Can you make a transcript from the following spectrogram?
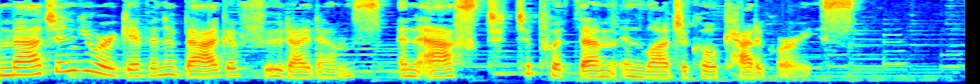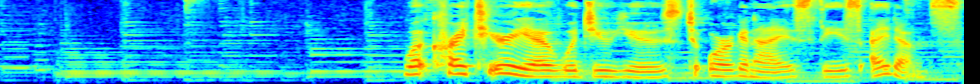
Imagine you were given a bag of food items and asked to put them in logical categories. What criteria would you use to organize these items?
